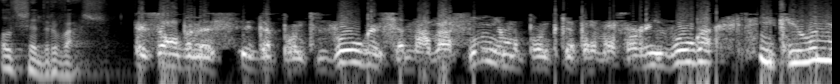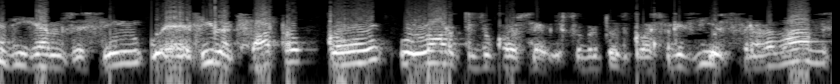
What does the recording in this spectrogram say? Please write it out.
Alexandre Vaz. As obras da ponte Voga, chamada assim, é uma ponte que atravessa o rio Voga e que une, digamos assim, a vila de Sátão com o norte do Conselho, sobretudo com as freguesias de Fradaves,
